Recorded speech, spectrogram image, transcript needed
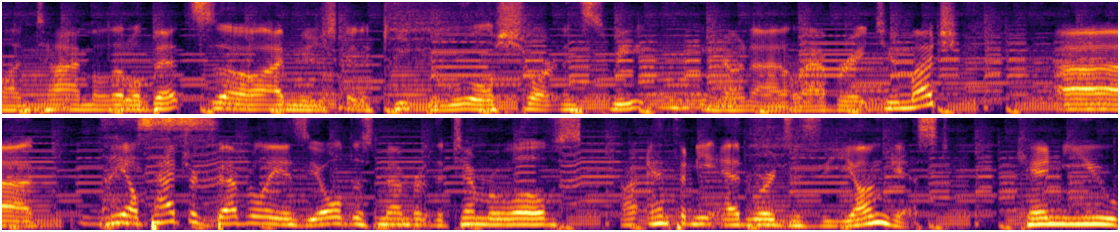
on time a little bit, so I'm just going to keep the rules short and sweet. You know, not elaborate too much. Uh, nice. Neil Patrick Beverley is the oldest member of the Timberwolves. Anthony Edwards is the youngest. Can you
